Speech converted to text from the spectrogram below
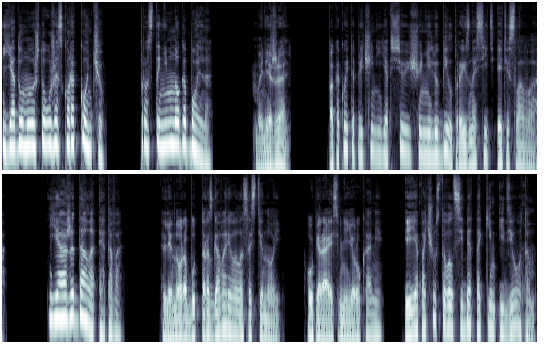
Я думаю, что уже скоро кончу. Просто немного больно». «Мне жаль». По какой-то причине я все еще не любил произносить эти слова. «Я ожидала этого». Ленора будто разговаривала со стеной, упираясь в нее руками, и я почувствовал себя таким идиотом,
